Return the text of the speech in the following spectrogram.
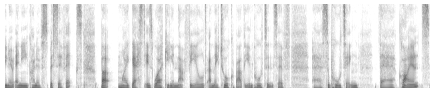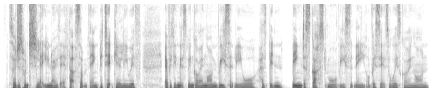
you know any kind of specifics but my guest is working in that field and they talk about the importance of uh, supporting their clients so i just wanted to let you know that if that's something particularly with everything that's been going on recently or has been being discussed more recently obviously it's always going on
